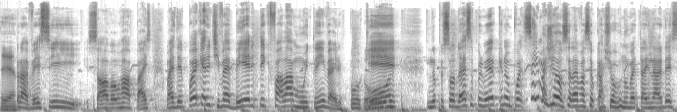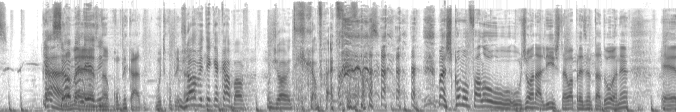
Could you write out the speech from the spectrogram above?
É. Pra ver se salva o rapaz. Mas depois que ele tiver bem, ele tem que falar muito, hein, velho? Porque uma pessoa dessa, primeiro que não pode. Você imaginou você leva seu cachorro num veterinário desse? Ia ser uma é, beleza, hein? não, complicado. Muito O complicado. jovem tem que acabar. O jovem tem que acabar. Mas como falou o, o jornalista, o apresentador, né? é,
